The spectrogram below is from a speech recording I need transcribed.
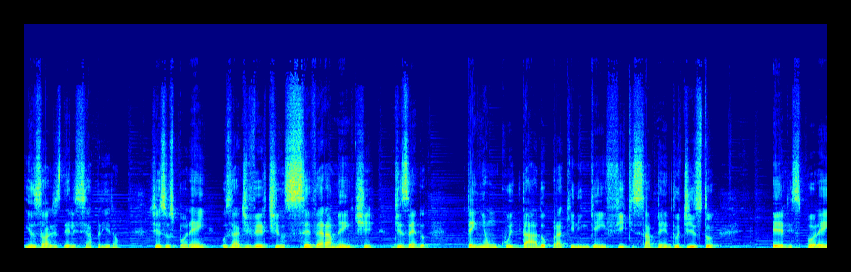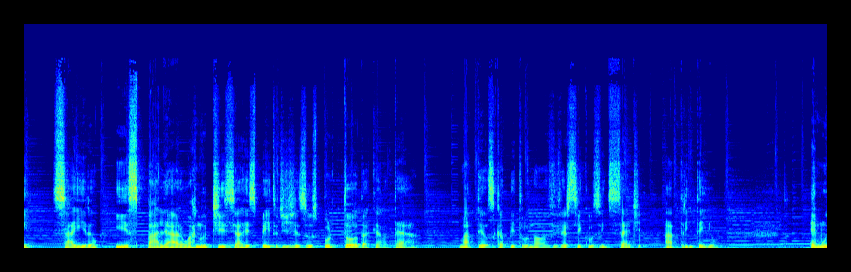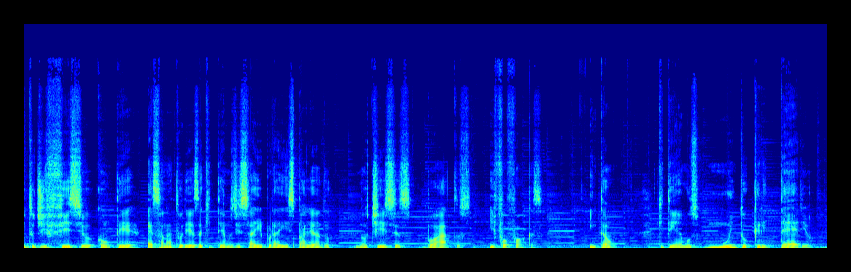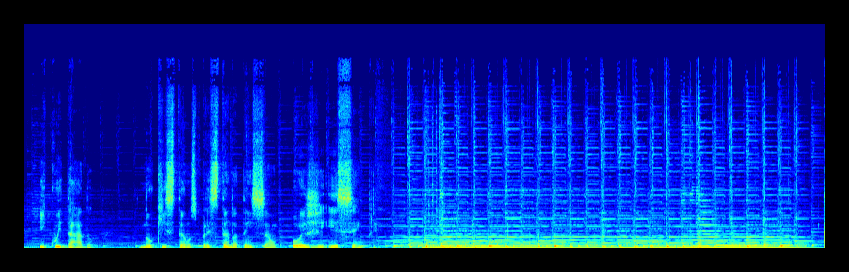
E os olhos deles se abriram. Jesus, porém, os advertiu severamente, dizendo: Tenham cuidado para que ninguém fique sabendo disto. Eles, porém, saíram e espalharam a notícia a respeito de Jesus por toda aquela terra. Mateus capítulo 9, versículos 27 a 31. É muito difícil conter essa natureza que temos de sair por aí espalhando notícias, boatos e fofocas. Então, que tenhamos muito critério e cuidado no que estamos prestando atenção hoje e sempre.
